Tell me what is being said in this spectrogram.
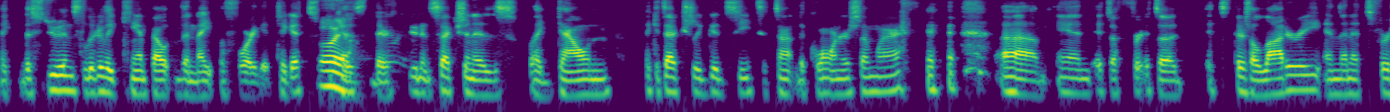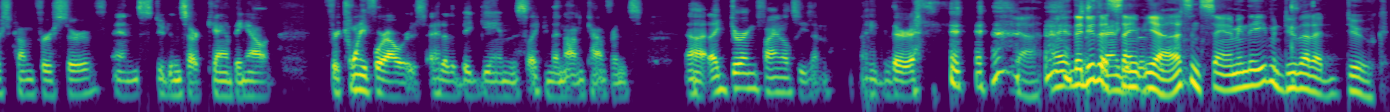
like the students literally camp out the night before to get tickets Oh, yeah. because their student section is like down like it's actually good seats it's not in the corner somewhere um and it's a it's a it's there's a lottery and then it's first come first serve and students are camping out for 24 hours ahead of the big games like in the non-conference uh, like during final season like they're Yeah, I mean, they do the trying to get same. Yeah, that's insane. I mean, they even do that at Duke,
